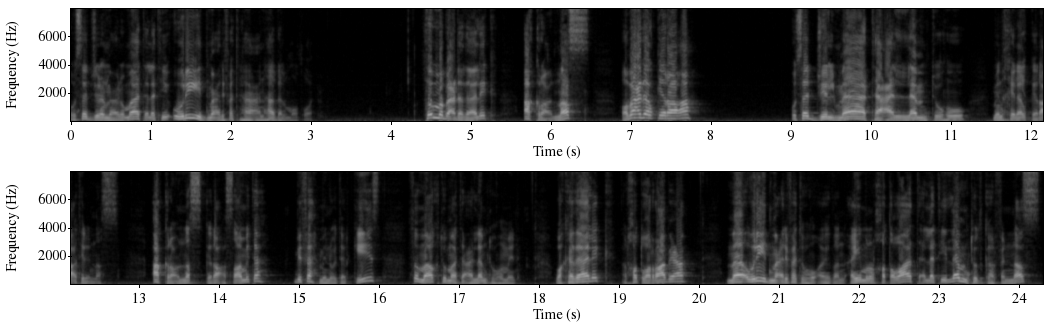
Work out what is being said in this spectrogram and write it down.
أسجل المعلومات التي أريد معرفتها عن هذا الموضوع. ثم بعد ذلك أقرأ النص وبعد القراءة أسجل ما تعلمته من خلال قراءتي للنص. أقرأ النص قراءة صامتة بفهم وتركيز ثم أكتب ما تعلمته منه. وكذلك الخطوة الرابعة ما أريد معرفته أيضا أي من الخطوات التي لم تذكر في النص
